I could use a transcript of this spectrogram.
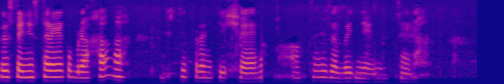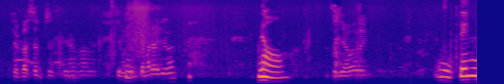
byl stejně starý jako brácha a ještě František. A to je zabedněný teda. třeba se přestěhovali. S těma se kamarádila? No, Co dělali? Ten,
